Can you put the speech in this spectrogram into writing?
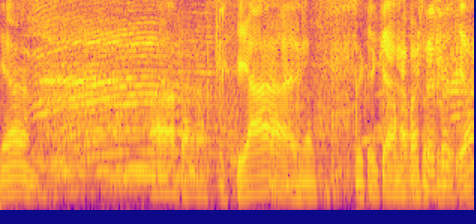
Ja. Ah. Ja, ik, ja wacht even. Ja.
